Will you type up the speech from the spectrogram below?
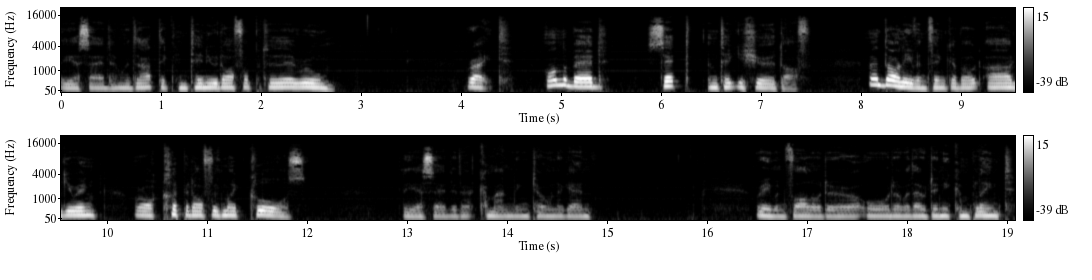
Lia said, and with that they continued off up to their room. Right, on the bed, sit and take your shirt off. And don't even think about arguing, or I'll clip it off with my claws, Lia said in a commanding tone again. Raymond followed her order without any complaint,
